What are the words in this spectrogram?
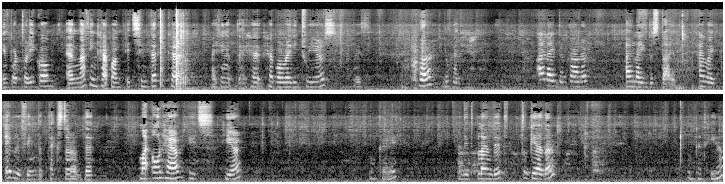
in Puerto Rico and nothing happened. It's synthetic hair. I think I ha have already two years with her. Look at here I like the color I like the style. I like everything the texture of the my own hair it's here. Okay. And it blended together. Look at here.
